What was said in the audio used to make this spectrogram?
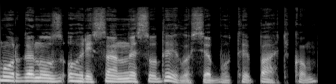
Моргану з Оріса не судилося бути батьком.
